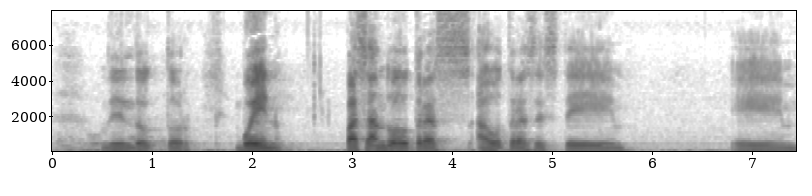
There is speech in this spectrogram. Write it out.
del doctor. Bueno, pasando a otras, a otras, este, eh,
